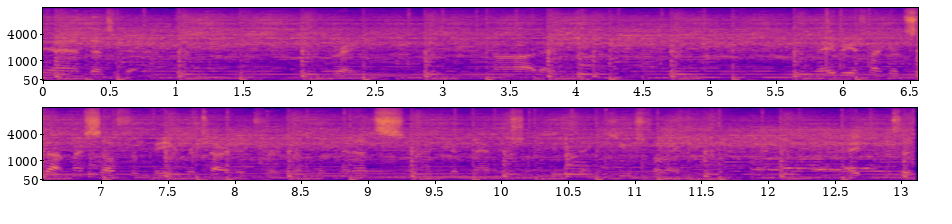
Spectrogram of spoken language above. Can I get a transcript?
And that's it. Great. Ah, there. Maybe if I could stop myself from being retarded for a couple of minutes, I could manage to do things usefully. Hey, is it?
